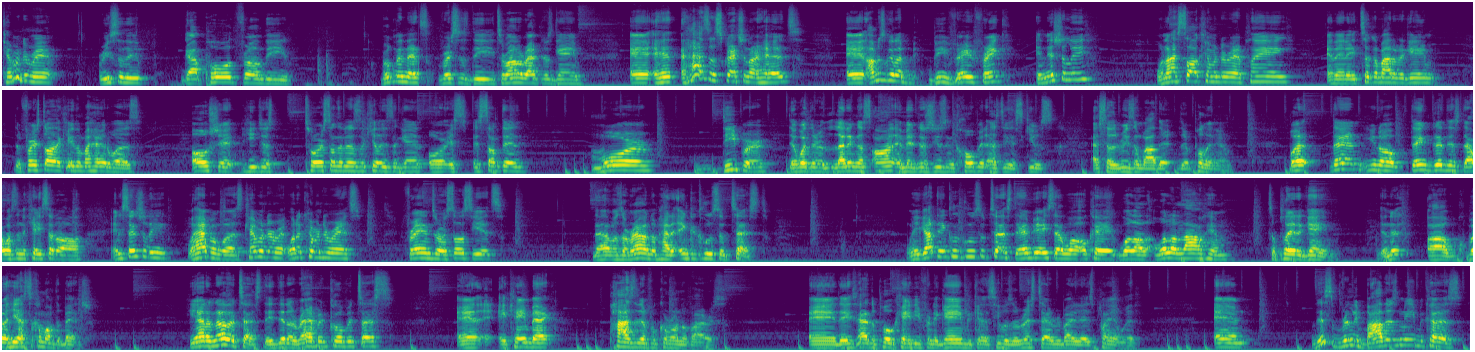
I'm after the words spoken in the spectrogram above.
Kevin Durant recently got pulled from the Brooklyn Nets versus the Toronto Raptors game, and it has us scratching our heads. And I'm just gonna be very frank. Initially, when I saw Kevin Durant playing, and then they took him out of the game, the first thought that came to my head was, "Oh shit, he just tore something in his Achilles again, or it's it's something more deeper than what they're letting us on, and they're just using COVID as the excuse as to the reason why they're they're pulling him." But then, you know, thank goodness that wasn't the case at all. And essentially, what happened was Kevin Durant, one of Kevin Durant's friends or associates that was around him had an inconclusive test. When he got the inconclusive test, the NBA said, "Well, okay, we'll we'll allow him to play the game, and it, uh, but he has to come off the bench." He had another test. They did a rapid COVID test, and it came back positive for coronavirus. And they had to pull KD from the game because he was a risk to everybody that he's playing with. And this really bothers me because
